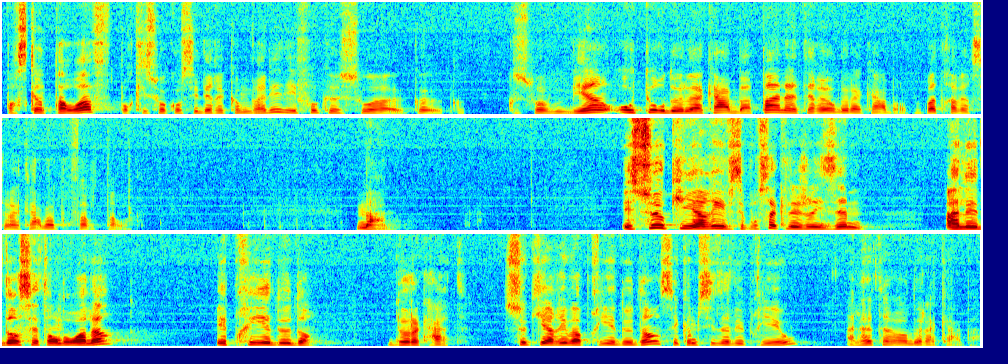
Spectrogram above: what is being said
Parce qu'un tawaf, pour qu'il soit considéré comme valide, il faut que ce soit bien autour de la Kaaba, pas à l'intérieur de la Kaaba. On ne peut pas traverser la Kaaba pour faire le tawaf. Non. Et ceux qui arrivent, c'est pour ça que les gens ils aiment aller dans cet endroit-là et prier dedans, de rak'at. Ceux qui arrivent à prier dedans, c'est comme s'ils avaient prié où? À l'intérieur de la Kaaba.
